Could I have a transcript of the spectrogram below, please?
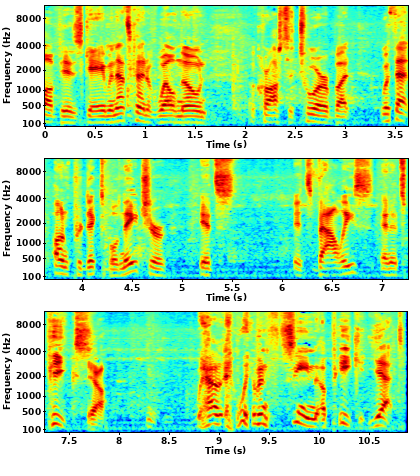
of his game, and that's kind of well known across the tour. But with that unpredictable nature, it's it's valleys and it's peaks. Yeah. We haven't, we haven't seen a peak yet.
